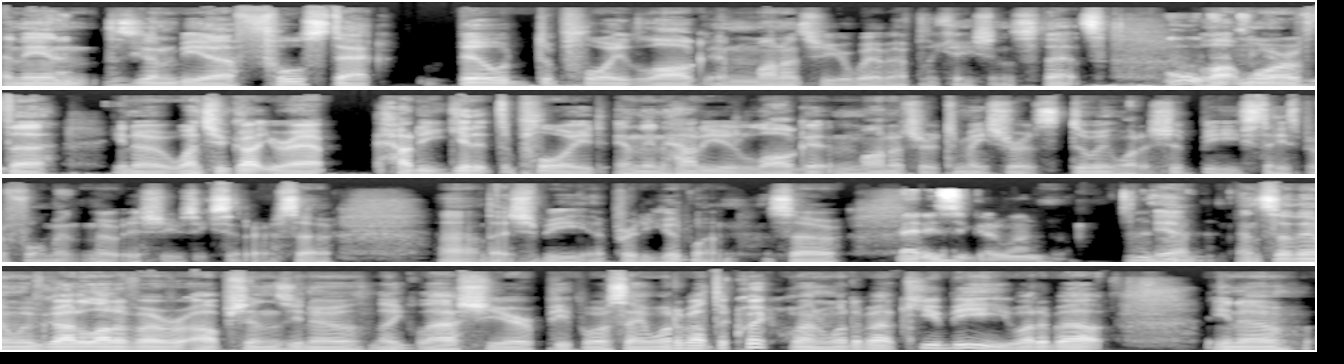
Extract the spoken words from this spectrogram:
And then Okay. there's going to be a full stack build, deploy, log, and monitor your web applications. That's Oh, a lot that's more of the, you know, once you've got your app, how do you get it deployed and then how do you log it and monitor it to make sure it's doing what it should be, stays performant, no issues, etc. So uh, that should be a pretty good one. So that is a good one. I yeah. And so then we've got a lot of other options, you know, like last year, people were saying, what about the quick one? What about QB? What about, you know,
